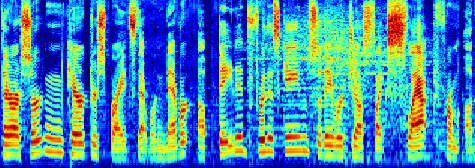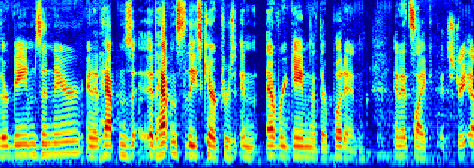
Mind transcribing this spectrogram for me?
there are certain character sprites that were never updated for this game, so they were just like slapped from other games in there, and it happens it happens to these characters in every game that they're put in, and it's like It's Street, uh,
